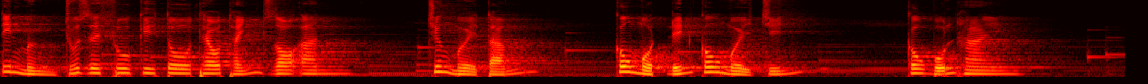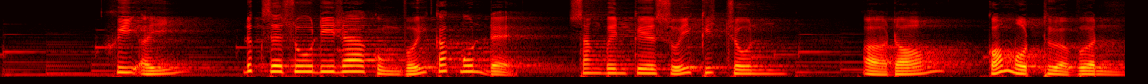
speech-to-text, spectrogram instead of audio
Tin mừng Chúa Giêsu Kitô theo Thánh Gioan. Chương 18. Câu 1 đến câu 19. Câu 42. Khi ấy, Đức Giêsu đi ra cùng với các môn đệ sang bên kia suối Kitron Ở đó có một thửa vườn,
